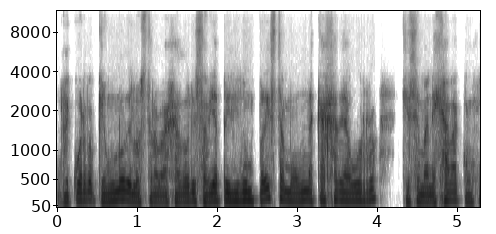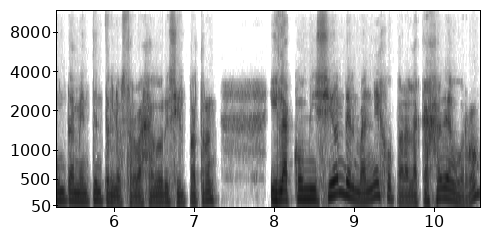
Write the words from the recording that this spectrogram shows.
recuerdo que uno de los trabajadores había pedido un préstamo, una caja de ahorro que se manejaba conjuntamente entre los trabajadores y el patrón. Y la comisión del manejo para la caja de ahorro,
